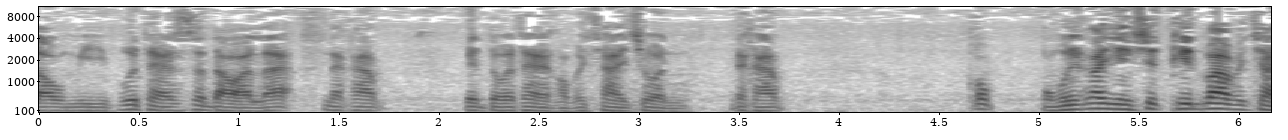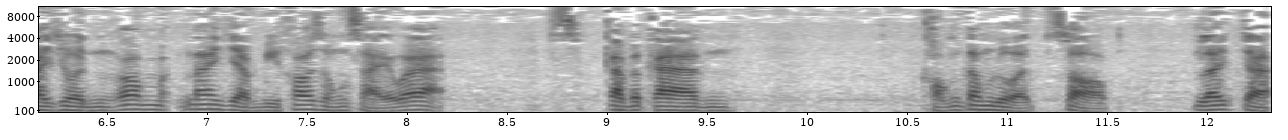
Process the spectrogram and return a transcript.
เรามีผู้แทนราษฎรแล้วนะครับ เป็นตัวแทนของประชาชนนะครับก็ผมก็ยังคิดว่าประชาชนก็น่าจะมีข้อสงสัยว่ากรรมการ ของตำรวจสอบแล้วจะ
